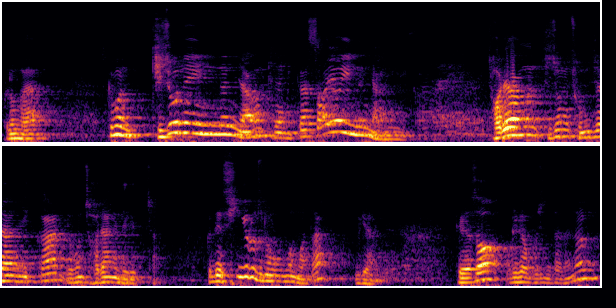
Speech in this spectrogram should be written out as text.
그런가요? 그러면 기존에 있는 양은 그냥니까 쌓여 있는 양입니까? 저량은 기존에 존재하니까 이건 저량이 되겠죠. 근데 신규로 들어온 건 뭐다? 유량. 그래서 우리가 보신다면은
